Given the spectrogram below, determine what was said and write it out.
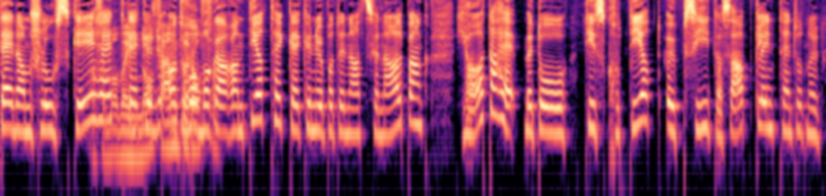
dann am Schluss gegeben also, hat, gegen, oder wo man garantiert hat gegenüber der Nationalbank. Ja, da hat man da diskutiert, ob sie das abgelehnt haben oder nicht.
